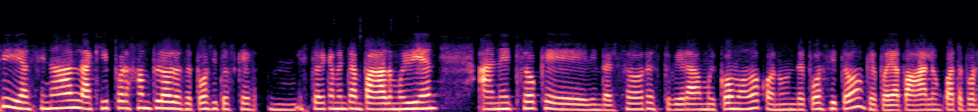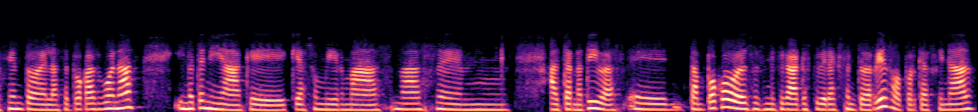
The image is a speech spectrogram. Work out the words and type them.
Sí, al final aquí, por ejemplo, los depósitos que mm, históricamente han pagado muy bien han hecho que el inversor estuviera muy cómodo con un depósito que podía pagarle un 4% en las épocas buenas y no tenía que, asumir más, más em, alternativas. Eh, tampoco eso significa que estuviera exento de riesgo, porque al final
